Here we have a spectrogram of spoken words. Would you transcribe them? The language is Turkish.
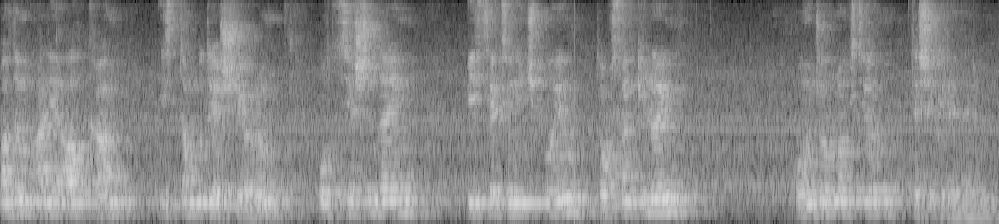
Adım Ali Alkan. İstanbul'da yaşıyorum. 30 yaşındayım. 1.83 boyum, 90 kiloyum. Oyuncu olmak istiyorum. Teşekkür ederim.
